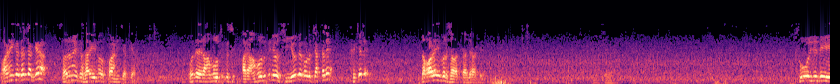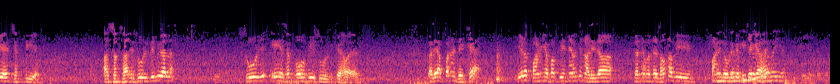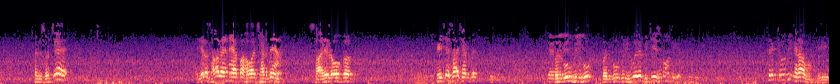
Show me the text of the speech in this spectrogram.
ਪਾਣੀ ਕਿੱਥੋਂ ਚੱਕਿਆ? ਸਦਨੇ ਕਸਾਈ ਨੂੰ ਪਾਣੀ ਚੱਕਿਆ। ਉਹਦੇ ਰਾਮੂਤਕ ਸੀ। ਆਹ ਰਾਮੂਤਕ ਜੋ ਸੀ, ਉਹਦੇ ਕੋਲ ਚੱਕ ਲਿਆ, ਖਿੱਚ ਲਿਆ। ਨਾਲ ਹੀ ਬਰਸਾਤ ਆ ਜਾ ਕੇ। ਸੂਰਜ ਦੀ ਇਹ ਸ਼ਕਤੀ ਹੈ ਆ ਸੰਸਾਰੀ ਸੂਰਜ ਦੀ ਵੀ ਗੱਲ ਹੈ ਸੂਰਜ ਇਹ ਸੰਭੋਗ ਵੀ ਸੂਰਜ ਕਿਹਾ ਹੋਇਆ ਹੈ। ਕਦੇ ਆਪਾਂ ਨੇ ਦੇਖਿਆ ਜਿਹੜਾ ਪਾਣੀ ਆਪਾਂ ਪੀਂਦੇ ਹਾਂ ਉਹ 'ਚ ਨਾਲੀ ਦਾ ਕੰਨੇ ਬੰਦੇ ਸੌਂਦਾ ਵੀ ਪਾਣੀ ਦੇ ਕੇ ਪਿੱਛੇ ਗਿਆ ਹੈ ਕਦੇ ਸੋਚਿਆ? ਜਿਹੜਾ ਸਾਹ ਲੈਣੇ ਆਪਾਂ ਹਵਾ ਛੱਡਦੇ ਆ ਸਾਰੇ ਲੋਕ ਪਿੱਛੇ ਸਾਹ ਛੱਡਦੇ ਬਦਬੂ ਖੁਸ਼ਬੂ ਬਦਬੂ ਖੁਸ਼ਬੂ ਦੇ ਵਿੱਚ ਹੀ ਸਮਾਉਂਦੀ ਹੈ। ਫਿਰ ਕਿਉਂ ਨਹੀਂ ਖਰਾਬ ਹੁੰਦੀ?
